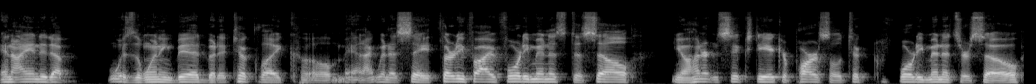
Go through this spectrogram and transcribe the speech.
and I ended up was the winning bid, but it took like, oh man, I'm going to say 35, 40 minutes to sell, you know, 160 acre parcel. It took 40 minutes or so.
